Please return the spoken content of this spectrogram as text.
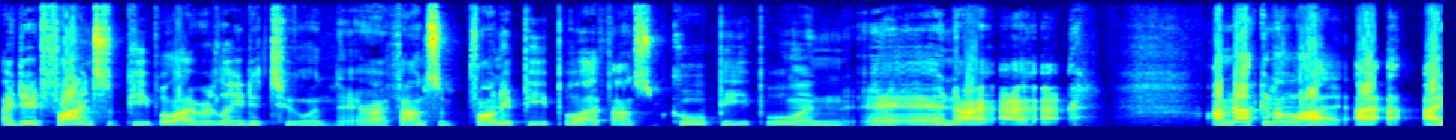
i did find some people i related to in there. I found some funny people i found some cool people and and i i, i'm not gonna lie i i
